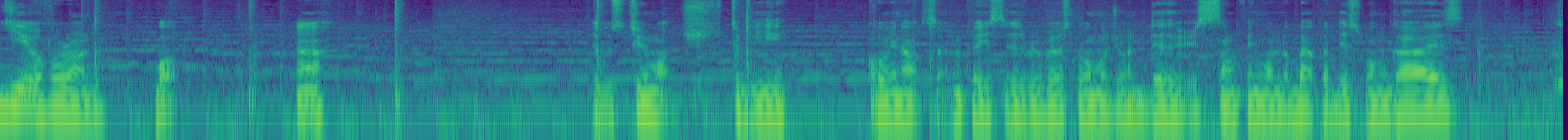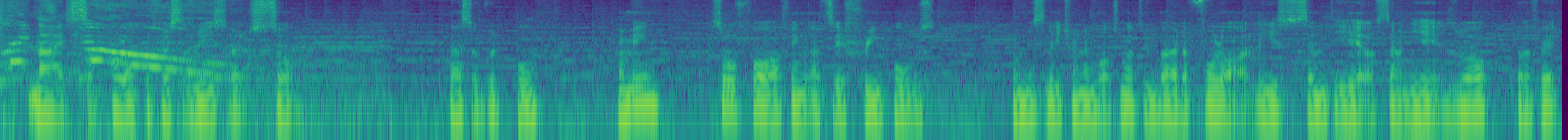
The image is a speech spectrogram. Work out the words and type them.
year of a run, but ah, uh, it was too much to be going out certain places. Reverse normal join. There is something on the back of this one, guys. Let's Nice, a full go. up professor research. So that's a good pull. I mean, so far I think I'd say three pulls from this late training box. Not too bad. A full art at least 78 of 78 as well. Perfect.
